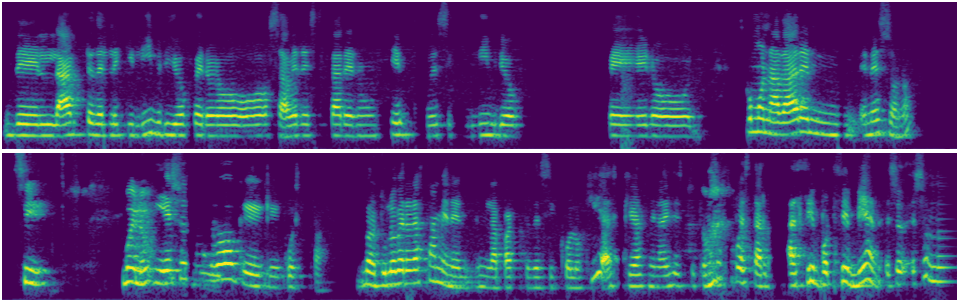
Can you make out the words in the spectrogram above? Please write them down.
del arte del equilibrio, pero saber estar en un cierto desequilibrio, pero es como nadar en, eso, ¿no? Sí. Bueno. Y eso es algo que cuesta bueno, tú lo verás también en, la parte de psicología, es que al final dices, tú no puede estar al 100% bien, eso, eso no,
